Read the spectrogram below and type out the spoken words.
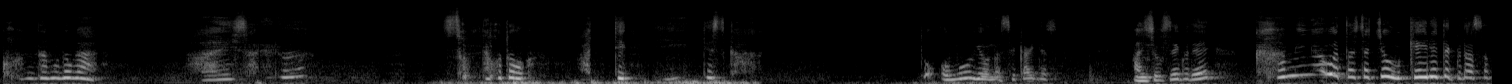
こんなものが愛される？そんなことあっていいんですか？と思うような世界です。暗唱聖句で神が私たちを受け入れてくださっ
